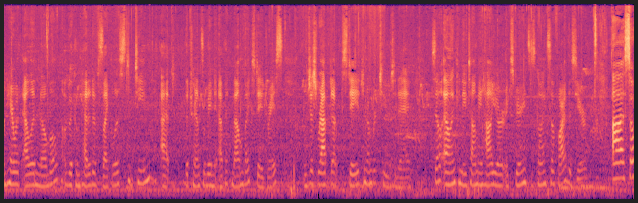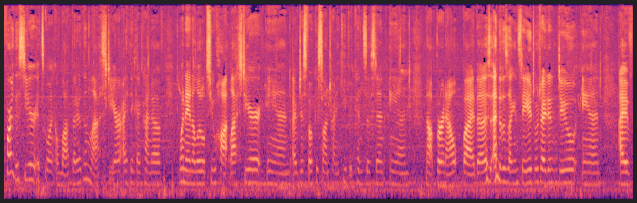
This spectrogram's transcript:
I'm here with Ellen Noble of the competitive cyclist team at the Trans-Sylvania Epic Mountain Bike Stage Race. We just wrapped up stage number two today. So, Ellen, can you tell me how your experience is going so far this year? Uh, so far this year, it's going a lot better than last year. I think I kind of went in a little too hot last year, and I've just focused on trying to keep it consistent and not burn out by the end of the second stage, which I didn't do. And I've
